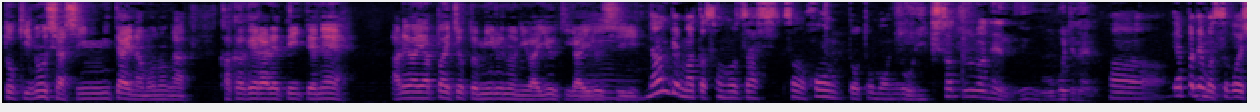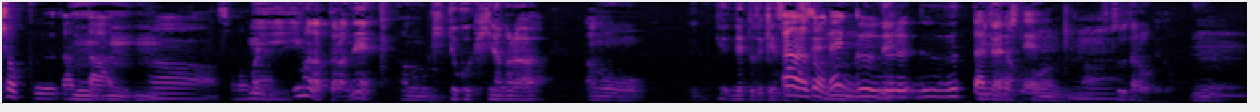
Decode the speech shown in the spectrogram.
時の写真みたいなものが掲げられていてね、あれはやっぱりちょっと見るのには勇気がいるし、なんでまたその雑誌その本とともそう、にいきさつはね、よく覚えてないの。ああやっぱでもすごいショックだった、うんうんうん。ああそうまあね、、今だったらね、あの、曲聴きながら、あの、ネットで検索して。ああそうね、うん。グーグル、グーグったりととかして、まあ普通だろうけど。うん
